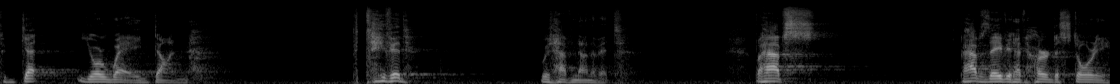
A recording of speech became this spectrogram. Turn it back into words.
to get your way done. But David would have none of it. Perhaps, perhaps David had heard the story.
